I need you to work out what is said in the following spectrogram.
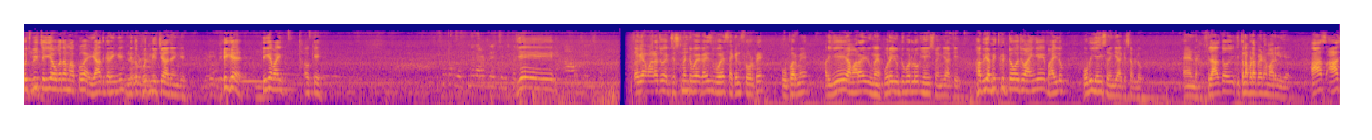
कुछ भी चाहिए होगा तो हम आपको याद करेंगे नहीं तो खुद नीचे आ जाएँगे। ठीक है? ठीक है भाई। ओके। ये। तो अभी हमारा जो एडजस्टमेंट हुआ है गाइज़ वो है सेकंड फ्लोर पे ऊपर में। और ये हमारा रूम है। पूरे यूट्यूबर लोग यहीं सोएँगे आके। अभी अमित किट्टो जो आएँगे भाई लोग वो भी यहीं सोएँगे आके सब लोग। एंड फ़िलहाल तो इतना बड़ा बेड हमारे लिए है। आज आज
